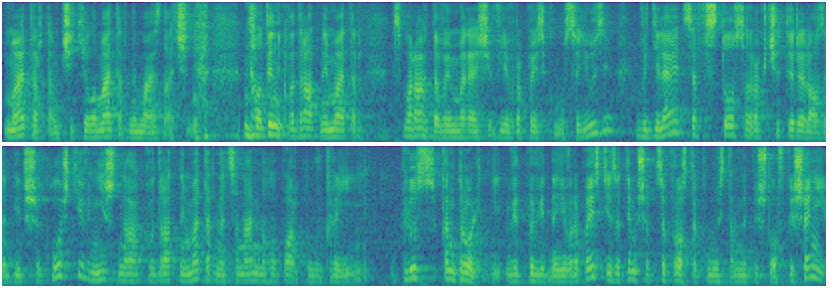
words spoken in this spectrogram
метр там, чи кілометр, немає значення, на один квадратний метр смарагдової мережі в Європейському Союзі виділяється в 144 рази більше коштів, ніж на квадратний метр національного парку в Україні. Плюс контроль, відповідно, європейський за тим, щоб це просто комусь там не пішло в кишені.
